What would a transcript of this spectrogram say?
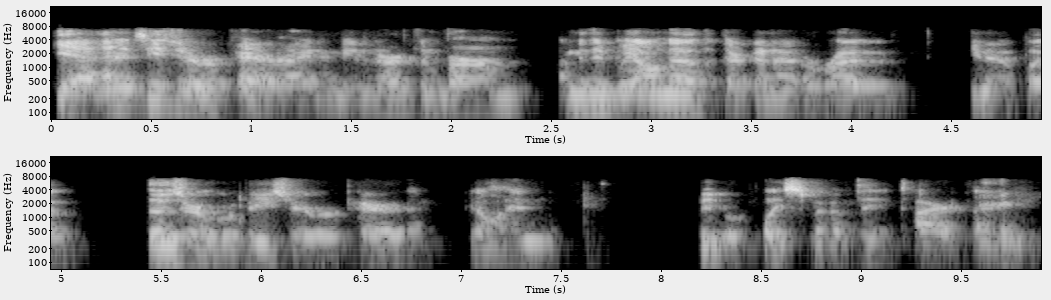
Yeah, and it's easier to repair, right? I mean, an earthen berm, I mean, we all know that they're gonna erode, you know, but those are a little bit easier to repair than going in the replacement of the entire thing.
